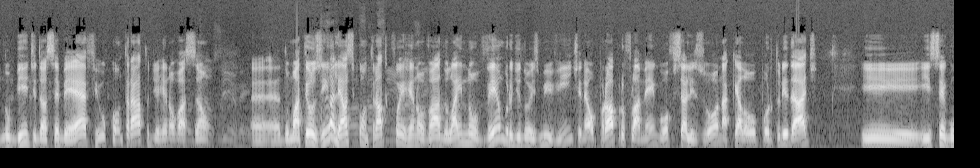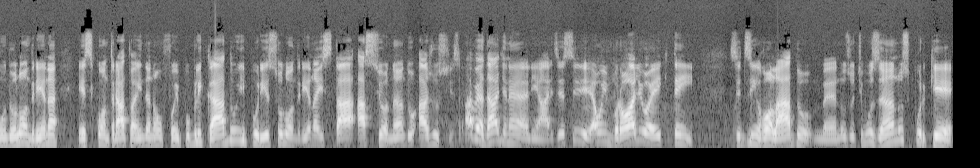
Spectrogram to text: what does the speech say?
no bid da CBF o contrato de renovação é, do Mateuzinho. Aliás, esse contrato que foi renovado lá em novembro de 2020, né? O próprio Flamengo oficializou naquela oportunidade. E, e, segundo o Londrina, esse contrato ainda não foi publicado e por isso o Londrina está acionando a justiça. Na verdade, né, Linhares, esse é um embrólio aí que tem se desenrolado é, nos últimos anos, porque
